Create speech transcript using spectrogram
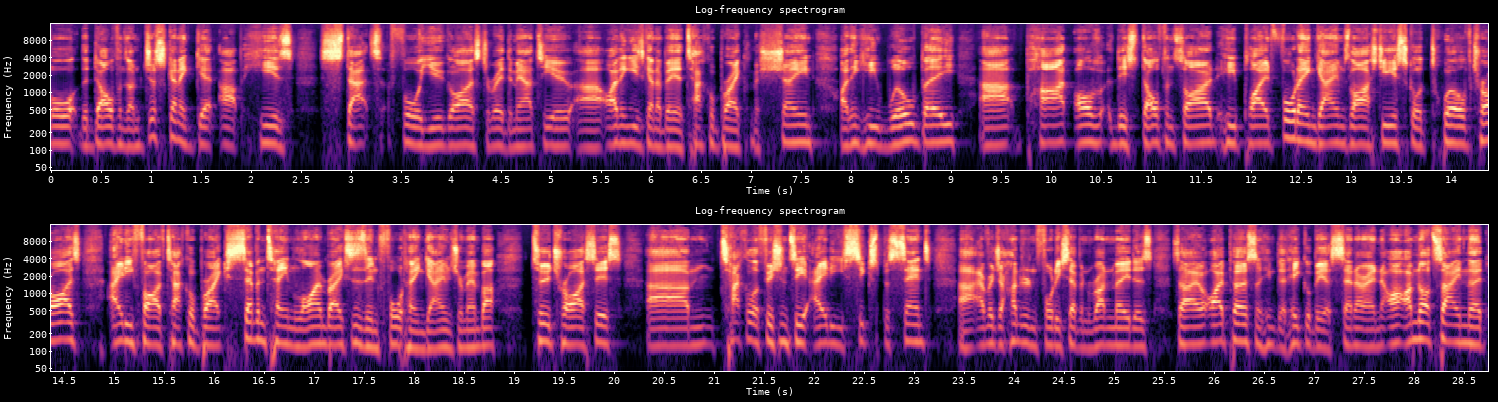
for the Dolphins. I'm just going to get up his stats for you guys to read them out to you. Uh, I think he's going to be a tackle break machine. I think he will be uh, part of this Dolphin side. He played 14 games last year, scored 12 tries, 85 tackle breaks, 17 line breaks in 14 games, remember. Two try assists. Um, tackle efficiency, 86%, uh, average 147 run meters. So I personally think that he could be a center. And I, I'm not saying that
